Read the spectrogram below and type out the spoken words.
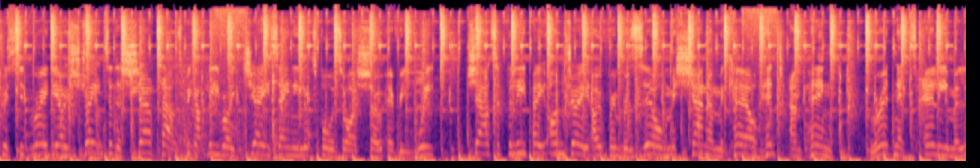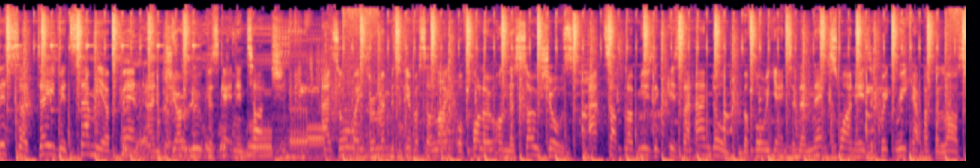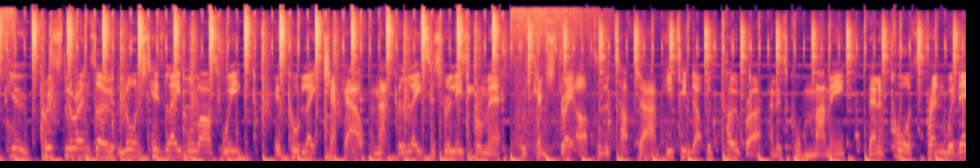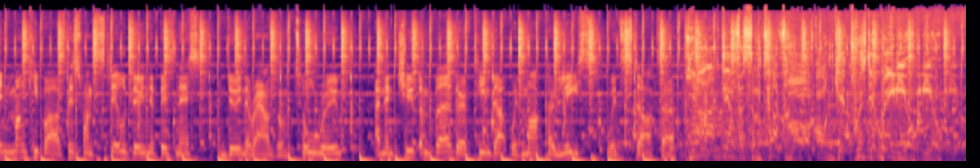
Twisted Radio. Straight into the shout outs. Big up Leroy J saying he looks forward to our show every week. Shout out to Felipe Andre over in Brazil, Miss Shanna, Mikhail, Hench and Peng, Rednecks, Ellie, Melissa, David, Samia, Ben, and Joe Lucas getting in touch. As always, remember to give us a like or follow on the socials. At Tough Love Music is the handle. And before we get into the next one, here's a quick recap of the last few. Chris Lorenzo launched his label last week. It's called Late Checkout, and that's the latest release from it, which came straight after the Tough Jam. He teamed up with Cobra, and it's called Mammy. Then, of course, Friend Within Monkey Bars. This one's still doing the business and doing the rounds on Toolroom. And then Tube and Berger have teamed up with Marco Lys with Starter. You're locked in for some tough love on Get Twisted Radio. rock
